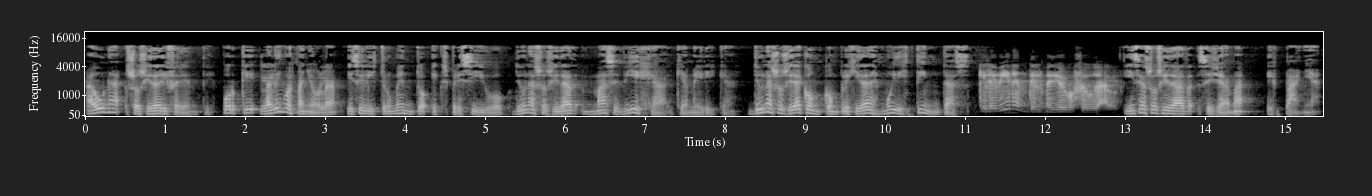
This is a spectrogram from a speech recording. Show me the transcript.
a una sociedad diferente, porque la lengua española es el instrumento expresivo de una sociedad más vieja que América, de una sociedad con complejidades muy distintas que le vienen del medioevo feudal. Y esa sociedad se llama España.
